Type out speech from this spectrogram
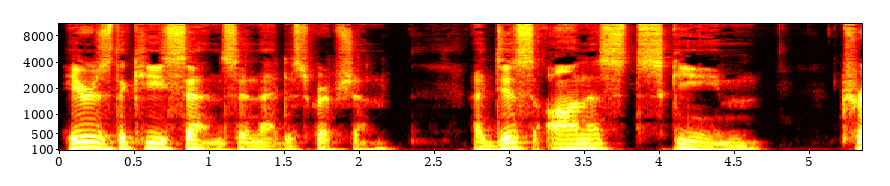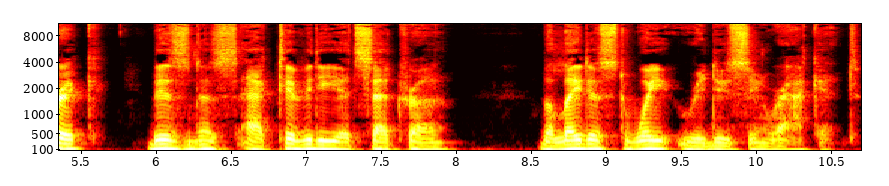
Here's the key sentence in that description a dishonest scheme, trick, business, activity, etc., the latest weight reducing racket.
